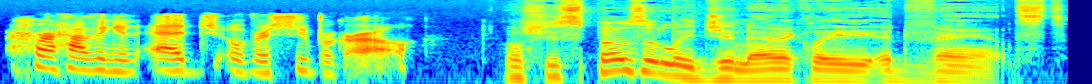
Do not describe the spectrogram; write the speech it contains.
her having an edge over Supergirl. Well, she's supposedly genetically advanced,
